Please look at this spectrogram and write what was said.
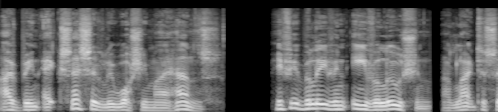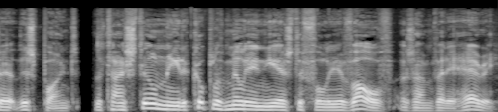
I've been excessively washing my hands. If you believe in evolution, I'd like to say at this point that I still need a couple of million years to fully evolve, as I'm very hairy.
